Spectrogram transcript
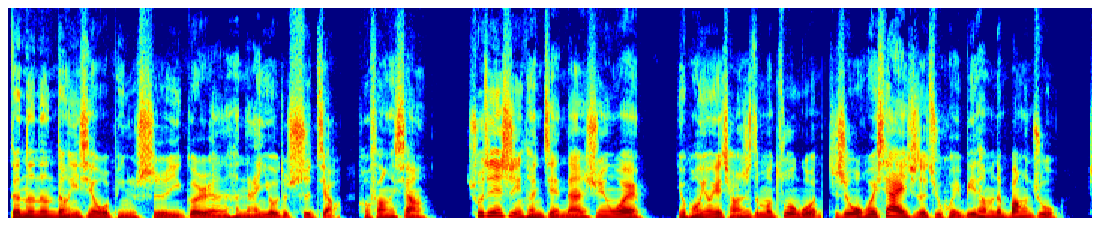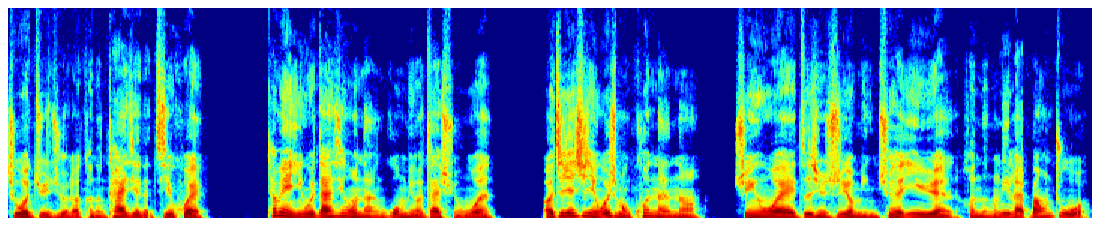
等等等等一些我平时一个人很难有的视角和方向。说这件事情很简单，是因为有朋友也尝试这么做过，只是我会下意识的去回避他们的帮助，是我拒绝了可能开解的机会。他们也因为担心我难过，没有再询问。而这件事情为什么困难呢？是因为咨询师有明确的意愿和能力来帮助我。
